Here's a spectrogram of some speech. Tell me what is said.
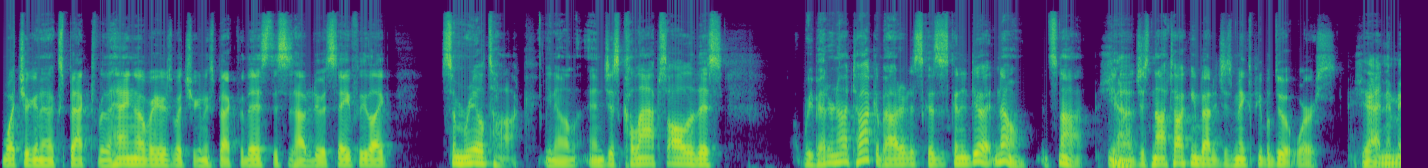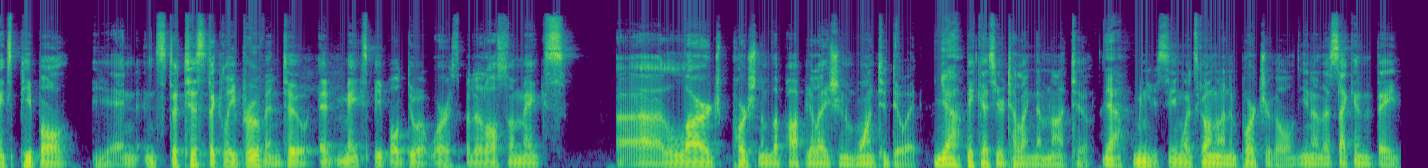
what you're going to expect for the hangover. Here's what you're going to expect for this. This is how to do it safely. Like some real talk, you know, and just collapse all of this. We better not talk about it. It's because it's going to do it. No, it's not. You Yeah. know, just not talking about it just makes people do it worse. Yeah, and it makes people, yeah, and, and statistically proven too, it makes people do it worse, but it also makes a large portion of the population want to do it Yeah. because you're telling them not to. Yeah. When you're seeing what's going on in Portugal, you know, the second that they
